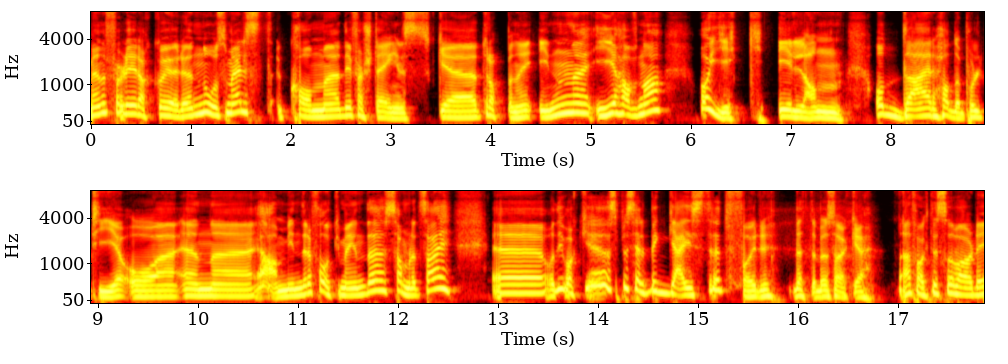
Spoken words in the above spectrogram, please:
Men før de rakk å gjøre noe som helst, kom de første engelske troppene inn i havna og gikk i land. Og der hadde politiet og en eh, ja, mindre folkemengde samlet seg, eh, og de var ikke spesielt begeistret for dette besøket. Nei, faktisk så var de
